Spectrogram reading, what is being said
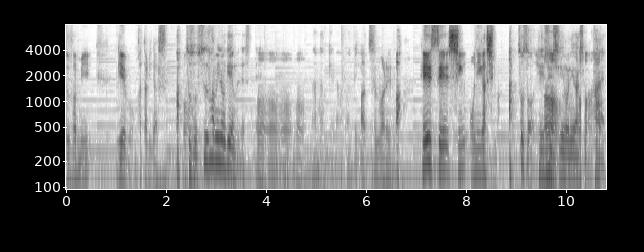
ーファミゲームを語り出す。あ、そうそう、スーファミのゲームですね。うんうんうんうん。なんだっけな、なんていう集まれる。あ、平成新鬼ヶ島。あ、そうそう、平成新鬼ヶ島。はい。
